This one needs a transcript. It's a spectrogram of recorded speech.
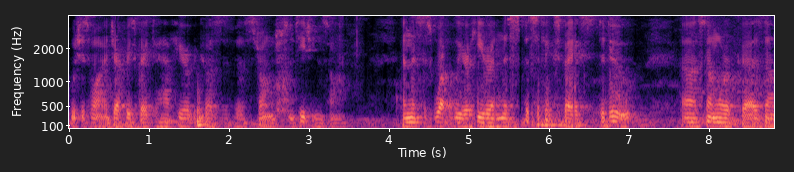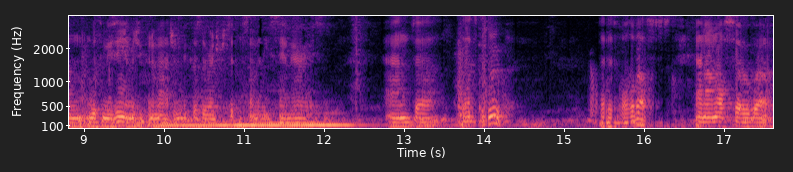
which is why Jeffrey's great to have here because of his strong interest in teaching and so on. And this is what we are here in this specific space to do. Uh, some work uh, is done with the museum, as you can imagine, because they're interested in some of these same areas. And uh, that's the group. That is all of us. And I'm also uh,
